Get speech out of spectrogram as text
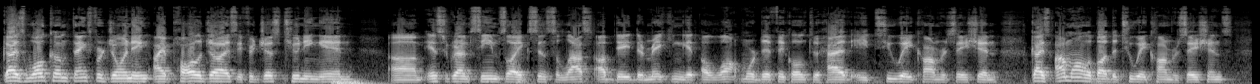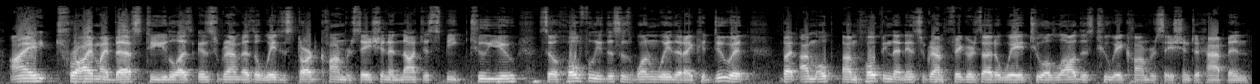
Guys, welcome. Thanks for joining. I apologize if you're just tuning in. Um, Instagram seems like since the last update, they're making it a lot more difficult to have a two way conversation. Guys, I'm all about the two way conversations. I try my best to utilize Instagram as a way to start conversation and not just speak to you. So hopefully, this is one way that I could do it. But I'm, op- I'm hoping that Instagram figures out a way to allow this two way conversation to happen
